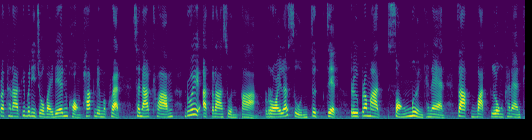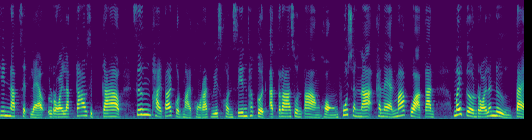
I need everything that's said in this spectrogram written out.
ประธานาธิบดีโจไบเดนของพรรคเดโมแครตชนะทรัมป์ด้วยอัตราส่วนต่างร้อยละ 0.7 หรือประมาณ 20,000 คะแนน จากบัตรลงคะแนนที่นับเสร็จแล้วร้อยละ 99 ซึ่งภายใต้กฎหมายของรัฐวิสคอนซิน ถ้าเกิดอัตราส่วนต่างของผู้ชนะคะแนนมากกว่ากัน ไม่เกินร้อยละ1แต่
